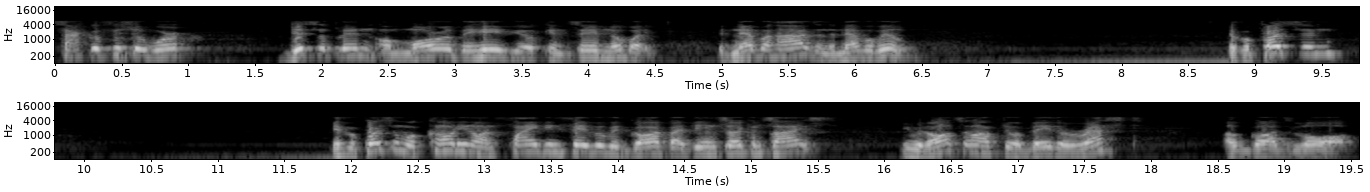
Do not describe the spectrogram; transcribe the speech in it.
sacrificial work, discipline, or moral behavior can save nobody. It never has and it never will. If a person if a person were counting on finding favor with God by being circumcised, he would also have to obey the rest of God's law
